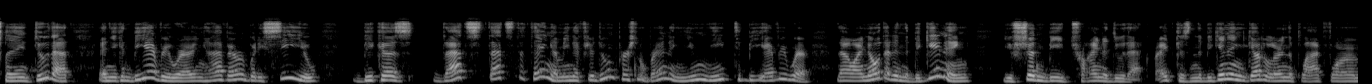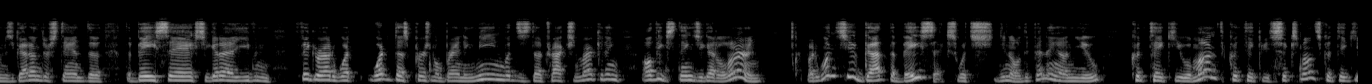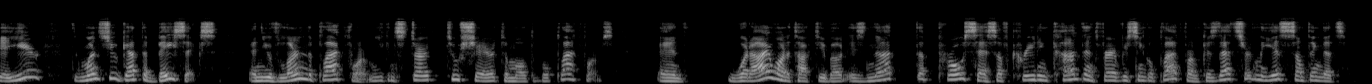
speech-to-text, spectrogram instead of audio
and you do that and you can be everywhere and have everybody see you because that's that's the thing. I mean if you're doing personal branding you need to be everywhere. Now I know that in the beginning you shouldn't be trying to do that right? Because in the beginning you got to learn the platforms you got to understand the the basics you got to even figure out what what does personal branding mean what does the attraction marketing all these things you got to learn. But once you've got the basics which you know depending on you could take you a month could take you six months could take you a year then once you got the basics and you've learned the platform you can start to share to multiple platforms. And what I want to talk to you about is not the process of creating content for every single platform because that certainly is something that's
